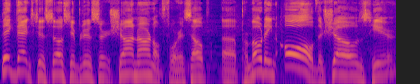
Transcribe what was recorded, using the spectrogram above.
Big thanks to associate producer Sean Arnold for his help uh, promoting all the shows here.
